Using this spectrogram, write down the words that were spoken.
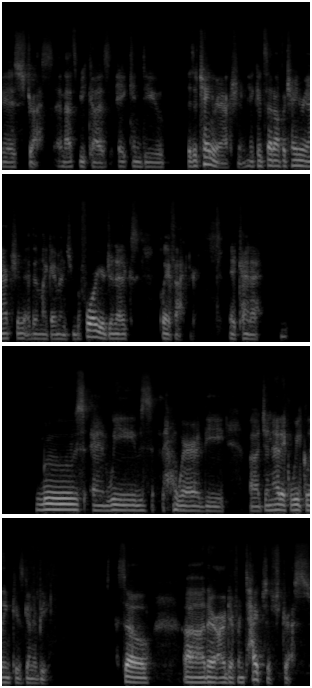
is stress, and that's because it can do. It's a chain reaction. It can set off a chain reaction, and then, like I mentioned before, your genetics play a factor. It kind of moves and weaves where the uh, genetic weak link is going to be. So uh, there are different types of stress.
